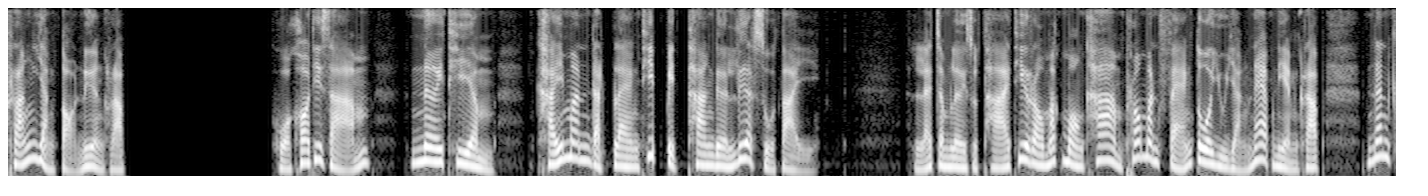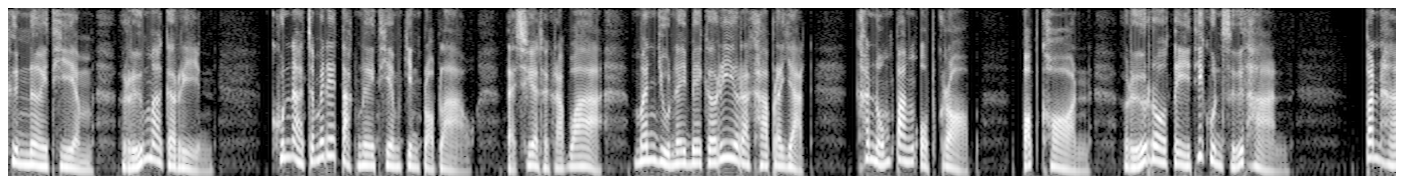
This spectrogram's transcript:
ครั้งอย่างต่อเนื่องครับ หัวข้อที่ 3 เนยเทียม ไขมันดัดแปลงที่ปิดทางเดินเลือดสู่ไต และจำเลยสุดท้ายที่เรามักมองข้าม เพราะมันแฝงตัวอยู่อย่างแนบเนียนครับ นั่นคือเนยเทียม หรือมาการีน คุณอาจจะไม่ได้ตักเนยเทียมกินเปล่าๆ แต่เชื่อเถอะครับว่า มันอยู่ในเบเกอรี่ราคาประหยัด ขนมปังอบกรอบ ป๊อปคอร์น หรือโรตีที่คุณซื้อทาน ปัญหา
